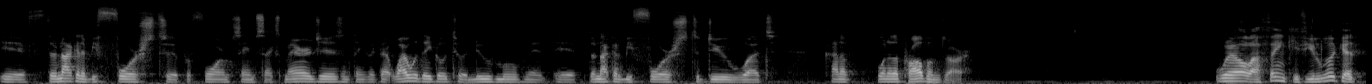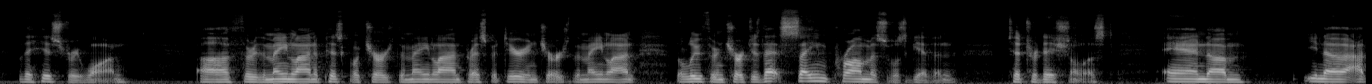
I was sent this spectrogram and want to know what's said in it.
if they're not going to be forced to perform same-sex marriages and things like that? Why would they go to a new movement if they're not going to be forced to do what kind of Juan of the problems are? Well, I think if you look at the history one, uh, through the mainline Episcopal Church, the mainline Presbyterian Church, the mainline the Lutheran churches, that same promise was given to traditionalists. And, um, you know, I,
